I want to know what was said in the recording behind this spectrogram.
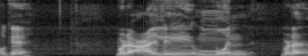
ഓക്കെ? ഇവിടെ അലി മുൻ ഇവിടെ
